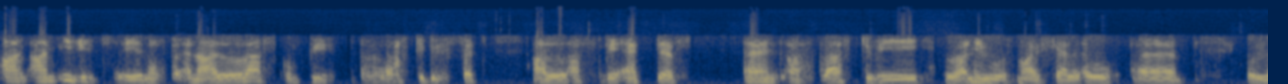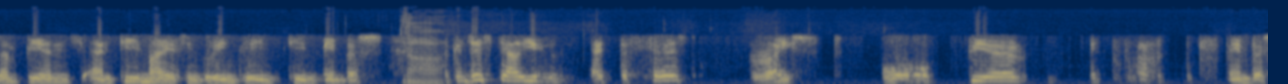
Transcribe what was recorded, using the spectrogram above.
I'm I'm in it, you know. And I love compete. I love to be fit. I love to be active, and I love to be running with my fellow uh, Olympians and teammates and Green Dream team members. Ah. I can just tell you that the first race for peer members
